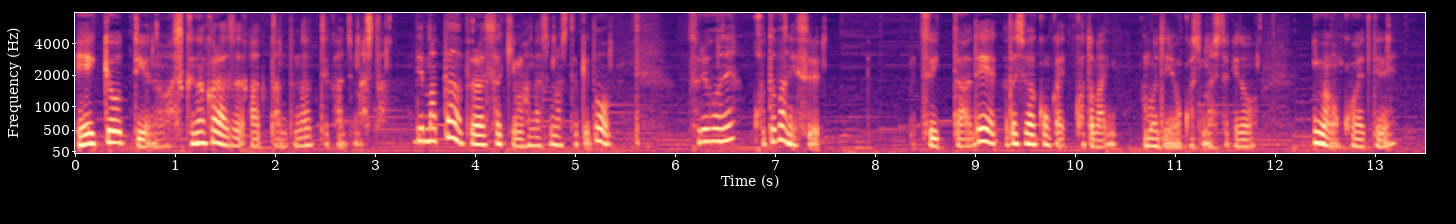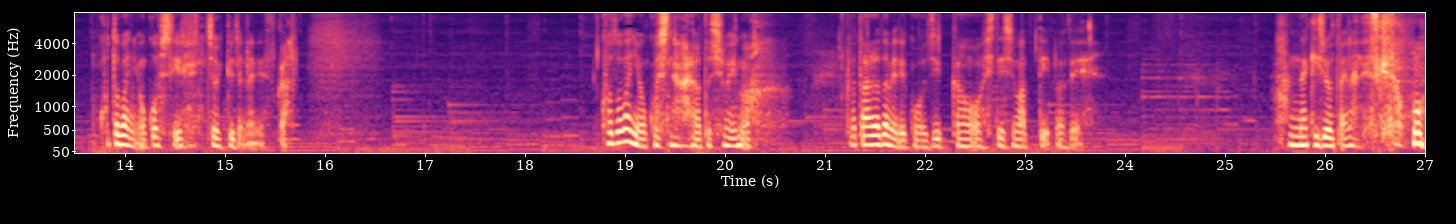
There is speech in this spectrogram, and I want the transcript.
影響っていうのは少なからずあったんだなって感じました。でまたプラスさっきも話しましたけどそれをね言葉にする。ツイッターで私は今回言葉に文字に起こしましたけど今もこうやってね言葉に起こしている状況じゃないですか。言葉に起こしながら私は今また改めてこう実感をしてしまっているので半泣き状態なんですけども。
